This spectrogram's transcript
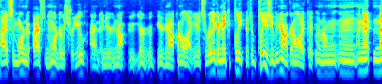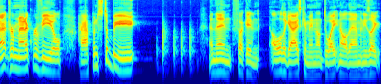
I have some more. I have some more news for you, and you're not. You're you're not gonna like. It. It's really gonna make you please, please you, but you're not gonna like it. And that and that dramatic reveal happens to be. And then fucking all the guys come in on Dwight and all them, and he's like,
